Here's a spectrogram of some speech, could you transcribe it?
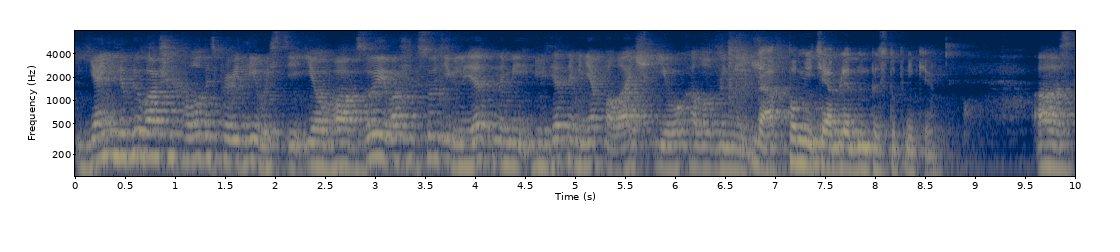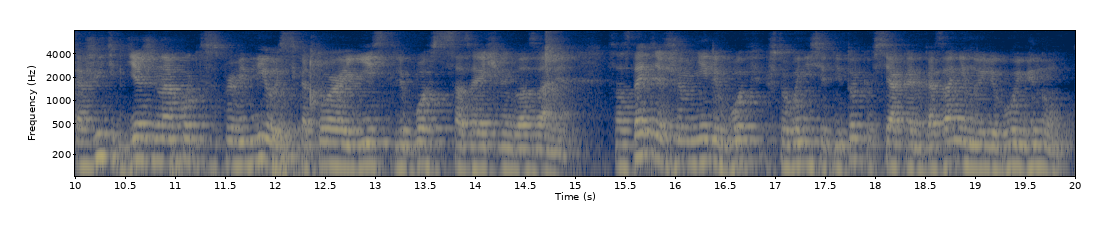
Я не люблю вашей холодной справедливости, и во взоре ваших судей глядят на, глядят на меня палач и его холодный меч. Да, помните о бледном преступнике. А, скажите, где же находится справедливость, которая есть любовь со зрячими глазами? Создайте же мне любовь, что вынесет не только всякое наказание, но и любую вину.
